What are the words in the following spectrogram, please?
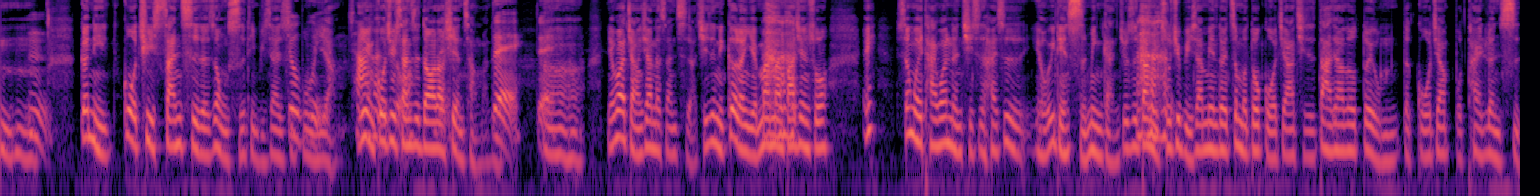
嗯嗯嗯。跟你过去三次的这种实体比赛是不一样，因为过去三次都要到现场嘛。对对，嗯嗯嗯，你要不要讲一下那三次啊？其实你个人也慢慢发现说，哎，身为台湾人，其实还是有一点使命感。就是当你出去比赛，面对这么多国家，其实大家都对我们的国家不太认识。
